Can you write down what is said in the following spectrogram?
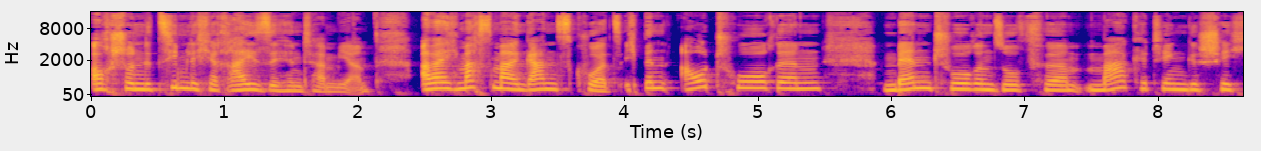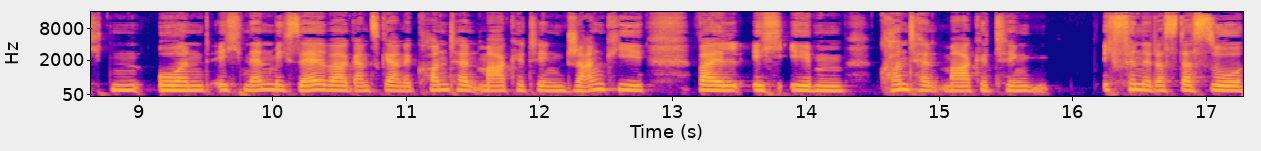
auch schon eine ziemliche Reise hinter mir. Aber ich mach's mal ganz kurz. Ich bin Autorin, Mentorin so für Marketinggeschichten und ich nenne mich selber ganz gerne Content Marketing Junkie, weil ich eben Content Marketing ich finde, dass das so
